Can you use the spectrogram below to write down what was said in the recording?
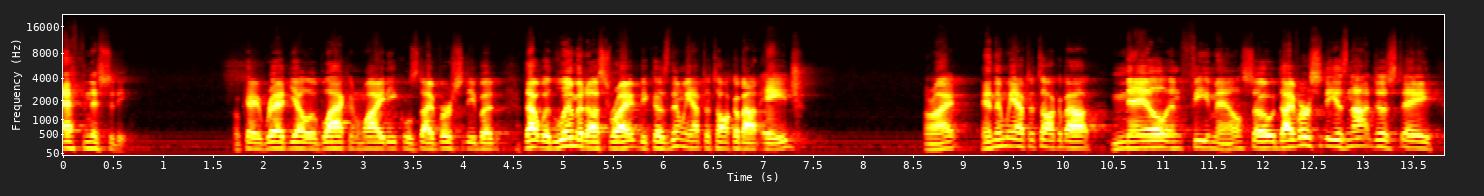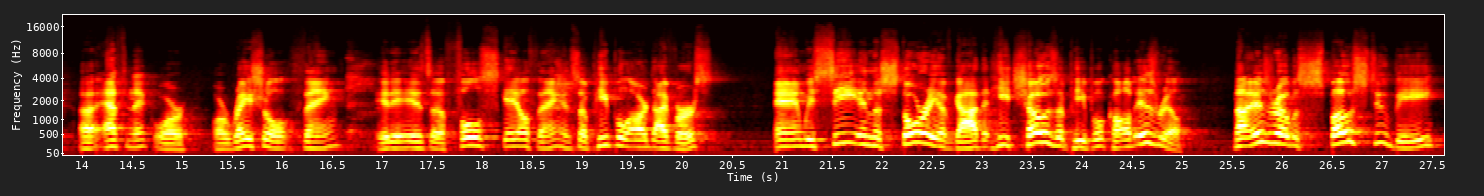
ethnicity. Okay, red, yellow, black, and white equals diversity, but that would limit us, right? Because then we have to talk about age, all right? And then we have to talk about male and female. So diversity is not just a uh, ethnic or, or racial thing, it is a full scale thing. And so people are diverse. And we see in the story of God that He chose a people called Israel. Now, Israel was supposed to be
